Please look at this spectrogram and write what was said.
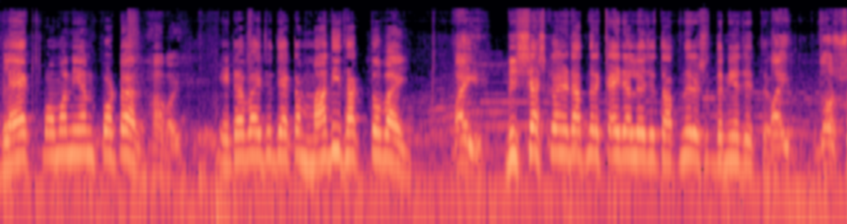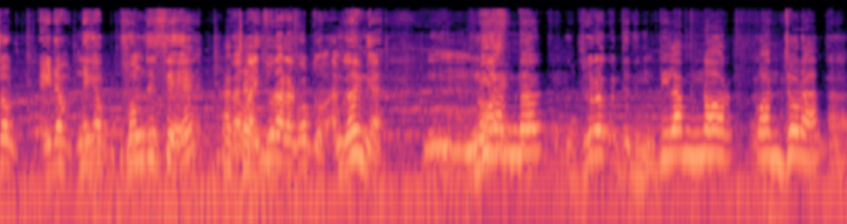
ব্ল্যাক পমানিয়ান পটার হ্যাঁ এটা ভাই যদি একটা মাদি থাকতো ভাই ভাই। বিশ্বাস করেন এটা আপনার কাইরা লয়ে যেত আপনার শুদ্ধ নিয়ে যেত। ভাই দর্শক এইটা নেগা ফোন দিছে। আচ্ছা। ভাই জোড়াটা কত? আমি কই মিয়া? দিলাম নর। জোড়া দিন। কনজোরা হ্যাঁ।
